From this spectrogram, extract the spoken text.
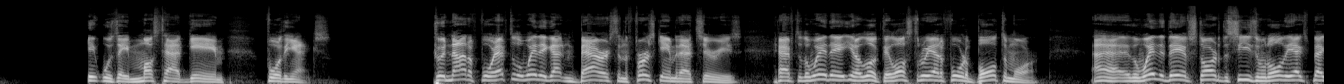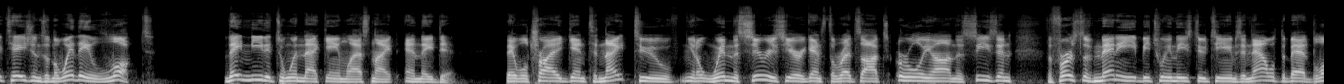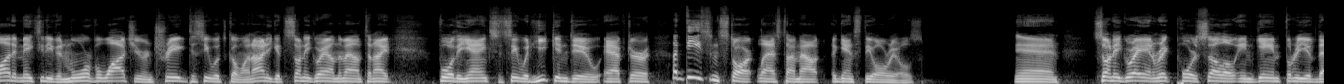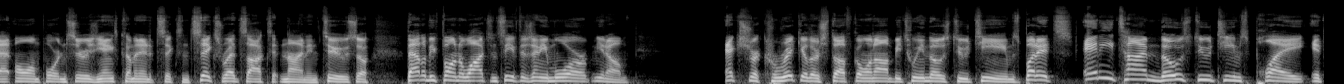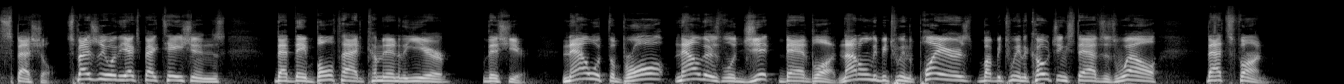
it was a must-have game for the Yanks. Could not afford after the way they got embarrassed in the first game of that series. After the way they, you know, look, they lost three out of four to Baltimore. Uh, the way that they have started the season with all the expectations and the way they looked they needed to win that game last night, and they did. They will try again tonight to, you know, win the series here against the Red Sox early on this season. The first of many between these two teams, and now with the bad blood, it makes it even more of a watch. You're intrigued to see what's going on. You get Sonny Gray on the mound tonight for the Yanks and see what he can do after a decent start last time out against the Orioles. And Sonny Gray and Rick Porcello in Game Three of that all-important series. Yanks coming in at six and six, Red Sox at nine and two. So that'll be fun to watch and see if there's any more, you know, extracurricular stuff going on between those two teams. But it's anytime those two teams play, it's special, especially with the expectations that they both had coming into the year this year. Now with the brawl, now there's legit bad blood, not only between the players, but between the coaching staffs as well. That's fun.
